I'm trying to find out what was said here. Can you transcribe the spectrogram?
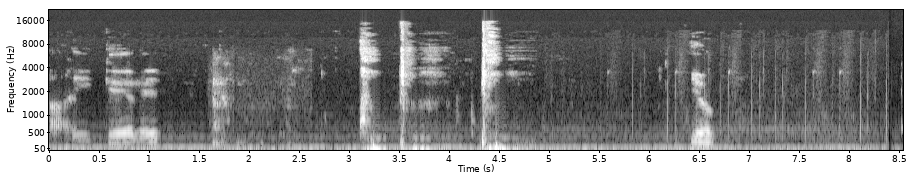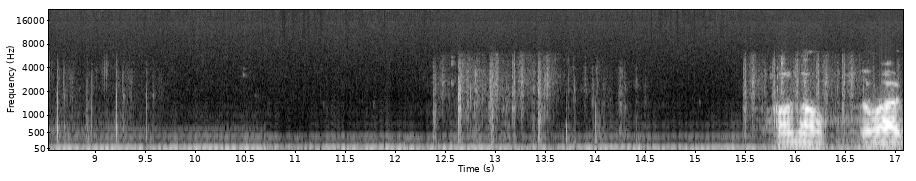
I get it. Yo. Oh no, the lag.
